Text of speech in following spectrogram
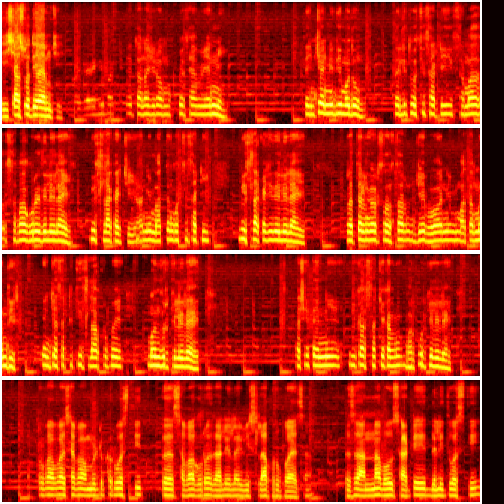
ही शाश्वत आहे आमची. तानाजीराव मुटकुळे साहेब यांनी त्यांच्या निधीमधून दलित वस्तीसाठी समाज सभागृह दिलेले आहे वीस लाखाची आणि मातंग वस्तीसाठी वीस लाखाची दिलेले आहेत. रतनगड संस्थान जय भवानी माता मंदिर यांच्यासाठी तीस लाख रुपये मंजूर केलेले आहेत. असे त्यांनी विकासाचे कामे भरपूर केलेले आहेत. डॉक्टर बाबासाहेब आंबेडकर वस्तीत सभागृह झालेला आहे वीस लाख रुपयाचा तसं अण्णाभाऊ साठे दलित वस्ती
